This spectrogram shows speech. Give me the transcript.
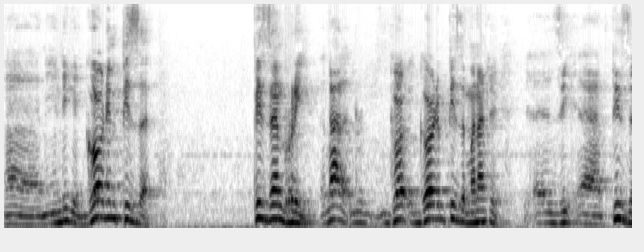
uh, ndige garden pizza. Pizza and ri la garden pizza manake zi pize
